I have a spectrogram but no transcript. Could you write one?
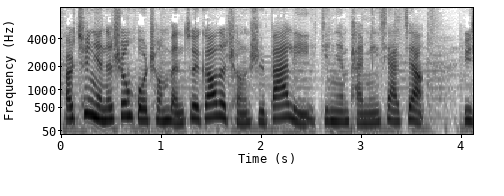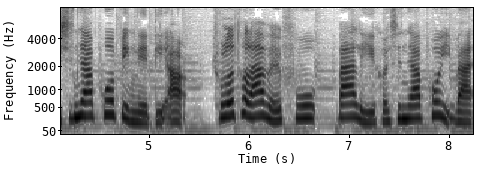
而去年的生活成本最高的城市巴黎，今年排名下降，与新加坡并列第二。除了特拉维夫、巴黎和新加坡以外，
